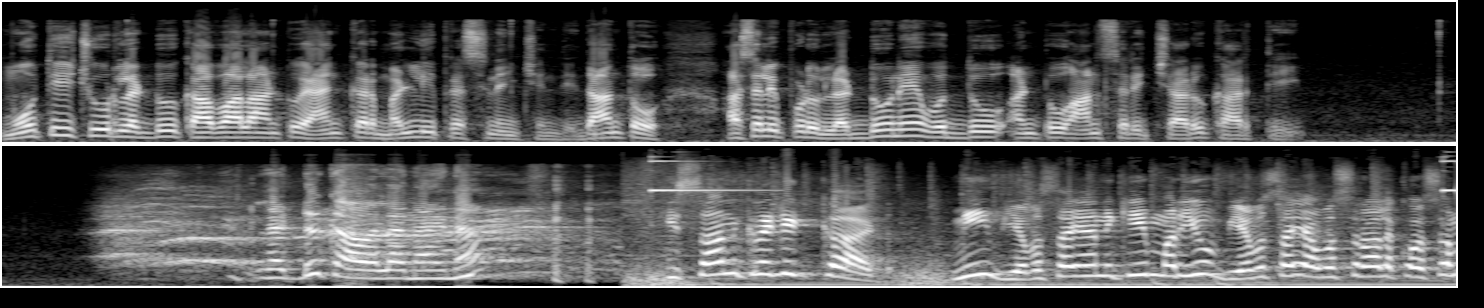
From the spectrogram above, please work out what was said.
మోతీచూర్ లడ్డూ కావాలా అంటూ యాంకర్ మళ్ళీ ప్రశ్నించింది. దాంతో అసలు ఇప్పుడు లడ్డూనే వద్దు అంటూ ఆన్సర్ ఇచ్చారు కార్తీ. లడ్డు కావాలా నాయనా? కిసాన్ క్రెడిట్ కార్డ్. మీ వ్యవసాయానికి మరియు వ్యవసాయ అవసరాల కోసం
